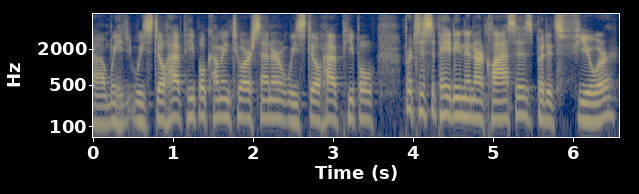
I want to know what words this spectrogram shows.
Um, we, we still have people coming to our center. We still have people participating in our classes, but it's fewer.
